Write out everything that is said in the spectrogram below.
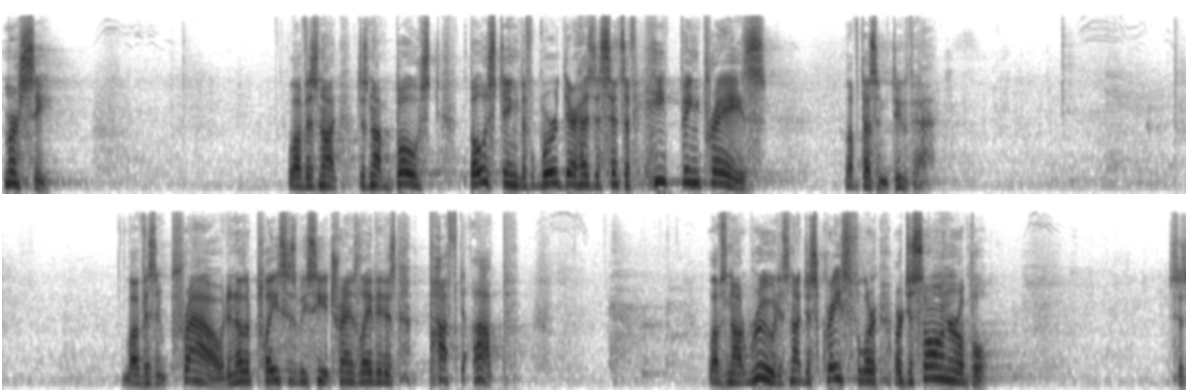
mercy. Love is not, does not boast. Boasting, the word there has a sense of heaping praise. Love doesn't do that. Love isn't proud. In other places, we see it translated as puffed up. Love's not rude, it's not disgraceful or, or dishonorable. It says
